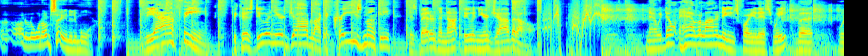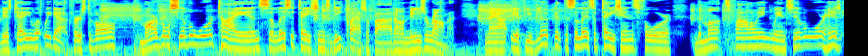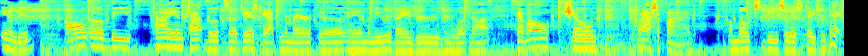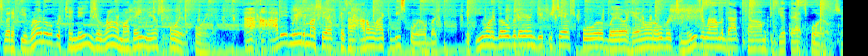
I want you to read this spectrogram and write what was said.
I I don't know what I'm saying anymore. The iFiend, because doing your job like a crazed monkey is better than not doing your job at all. Now, we don't have a lot of news for you this week, but we'll just tell you what we got. First of all, Marvel Civil War tie-ins solicitations declassified on Newsarama. Now, if you've looked at the solicitations for the months following when Civil War has ended, all of the tie-in type books such as Captain America and the New Avengers and whatnot have all shown classified amongst the solicitation text. But if you run over to Newsarama, they will spoil it for you. I, I, I didn't read it myself because I, I don't like to be spoiled, but if you want to go over there and get yourself spoiled, well, head on over to newsarama.com to get that spoiled. So,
